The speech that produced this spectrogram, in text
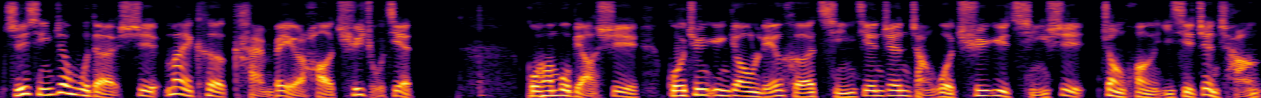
执行任务的是麦克坎贝尔号驱逐舰。国防部表示，国军运用联合勤监侦，掌握区域情势状况，一切正常。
